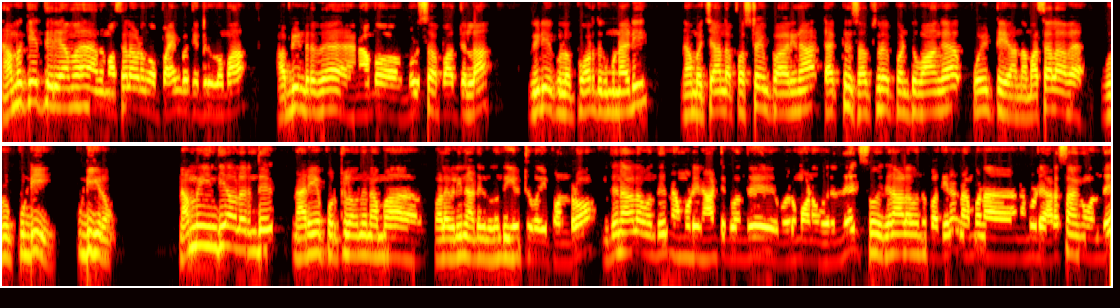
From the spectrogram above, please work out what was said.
நமக்கே தெரியாம அந்த மசாலாவை நம்ம பயன்படுத்திட்டு இருக்கோமா? அப்படின்றத நாம முழுசா பார்த்துடலாம். வீடியோக்குள்ள போறதுக்கு முன்னாடி நம்ம சேனலை ஃபர்ஸ்ட் டைம் பாருங்கன்னா டக்குன்னு சப்ஸ்கிரைப் பண்ணிட்டு வாங்க. போயிட்டு அந்த மசாலாவை ஒரு புடி புடிக்கிறோம். நம்ம இந்தியாவில இருந்து நிறைய பொருட்களை வந்து நம்ம பல வெளிநாடுகள் வந்து ஏற்றுமதி பண்றோம். இதனால வந்து நம்மளுடைய நாட்டுக்கு வந்து வருமானம் வருது. ஸோ இதனால வந்து பாத்தீங்கன்னா நம்ம நம்மளுடைய அரசாங்கம் வந்து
